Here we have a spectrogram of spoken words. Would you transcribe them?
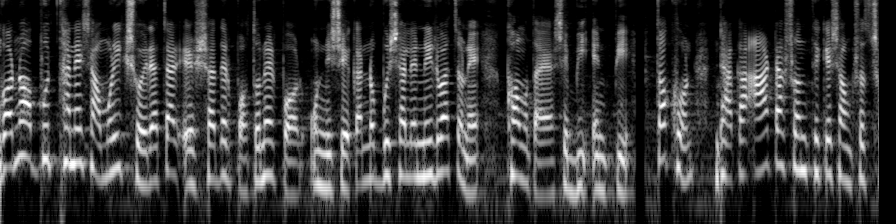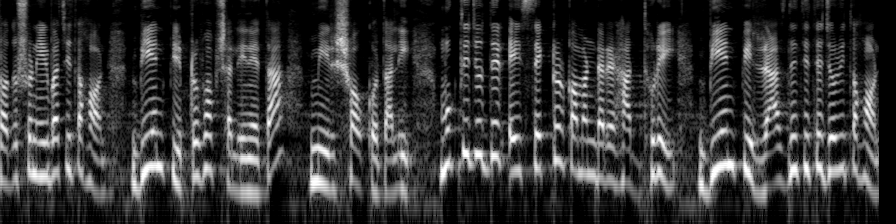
গণ অভ্যুত্থানে সামরিক স্বৈরাচার এরশাদের পতনের পর উনিশশো একানব্বই সালের নির্বাচনে ক্ষমতায় আসে বিএনপি। তখন ঢাকা আট আসন থেকে সংসদ সদস্য নির্বাচিত হন বিএনপির প্রভাবশালী নেতা মীর শওকত আলী। মুক্তিযুদ্ধের এই সেক্টর কমান্ডারের হাত ধরেই বিএনপির রাজনীতিতে জড়িত হন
